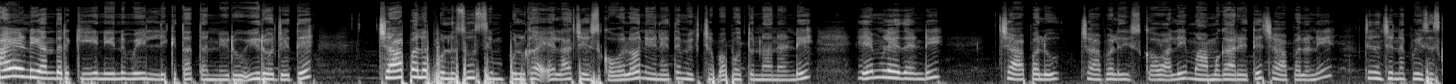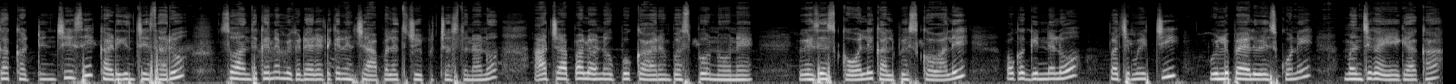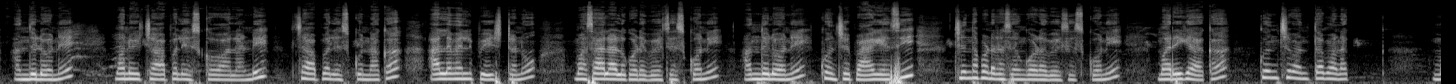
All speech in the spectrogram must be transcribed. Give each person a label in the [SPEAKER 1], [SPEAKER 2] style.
[SPEAKER 1] Hi అండి అందరికీ నేను మీ లిఖిత తన్నీరు. ఈరోజైతే చేపల పులుసు సింపుల్గా ఎలా చేసుకోవాలో నేనైతే మీకు చెప్పబోతున్నానండి. ఏం లేదండి చేపలు చేపలు తీసుకోవాలి. మా అమ్మగారు అయితే చేపలని చిన్న చిన్న పీసెస్గా కట్టించేసి కడిగించేశారు. సో అందుకనే మీకు డైరెక్ట్గా నేను చేపలు అయితే చూపించేస్తున్నాను. ఆ చేపలను ఉప్పు కారం పసుపు నూనె వేసేసుకోవాలి కలిపేసుకోవాలి. ఒక గిన్నెలో పచ్చిమిర్చి ఉల్లిపాయలు వేసుకొని మంచిగా వేగాక అందులోనే మనం ఈ చేపలు వేసుకోవాలండి. చేపలు వేసుకున్నాక అల్లం వెల్లి పేస్ట్ను మసాలాలు కూడా వేసేసుకొని అందులోనే కొంచెం ఆగేసి చింతపండు రసం కూడా వేసేసుకొని మరిగాక కొంచెం అంతా మన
